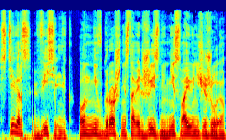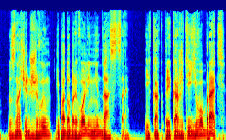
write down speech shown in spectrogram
Стиверс — висельник. Он ни в грош не ставит жизнь, ни свою, ни чужую. Значит, живым и по доброй воле не дастся. И как прикажете его брать?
